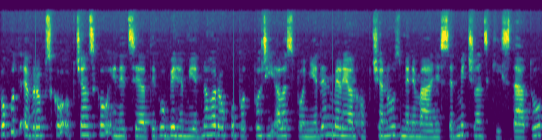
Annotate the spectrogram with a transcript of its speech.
Pokud Evropskou občanskou iniciativu během jednoho roku podpoří alespoň jeden milion občanů z minimálně sedmi členských států,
